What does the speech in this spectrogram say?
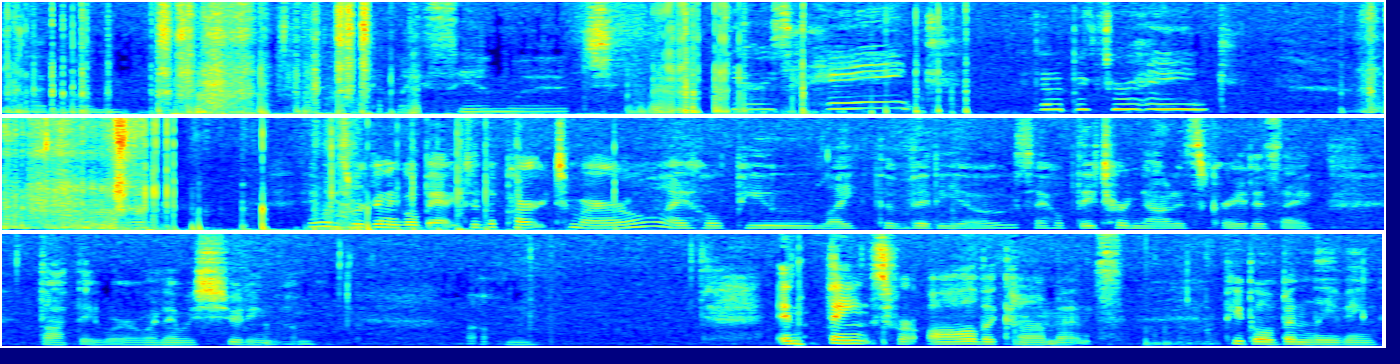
But, um, got my sandwich. Here's Hank. Got a picture of Hank. Anyways, we're gonna go back to the park tomorrow. I hope you liked the videos. I hope they turned out as great as I thought they were when I was shooting them. Um, and thanks for all the comments people have been leaving.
